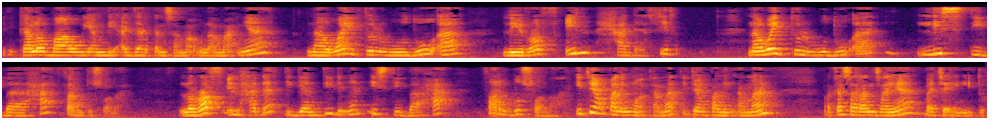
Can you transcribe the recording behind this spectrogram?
Jadi kalau mau yang diajarkan sama ulamanya, nawaitul wudu'a li hadathir. Nawaitul wudu'a listibaha fardu sholat. Raf'il hadath diganti dengan istibaha fardu sholat. Itu yang paling mu'tamad, itu yang paling aman. Maka saran saya baca yang itu.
